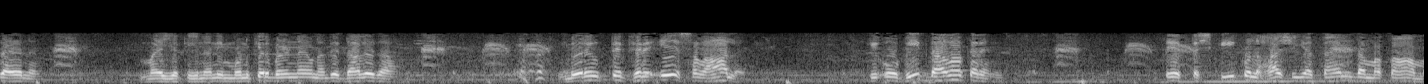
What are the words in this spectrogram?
گئے نا میں یقیناً منکر بننا انہوں دے دعوے دا۔ میرے اتنے پھر اے سوال ہے کہ وہ بھی دعوی کریں۔ تشکیق الحاشیتین دا مقام،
